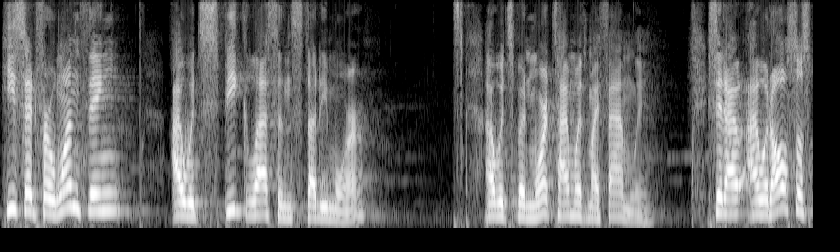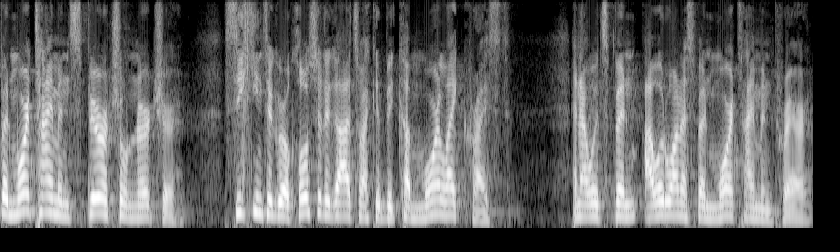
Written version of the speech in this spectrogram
he said, for one thing, I would speak less and study more. I would spend more time with my family. He said, I, I would also spend more time in spiritual nurture, seeking to grow closer to God so I could become more like Christ. And I would, spend, I would want to spend more time in prayer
